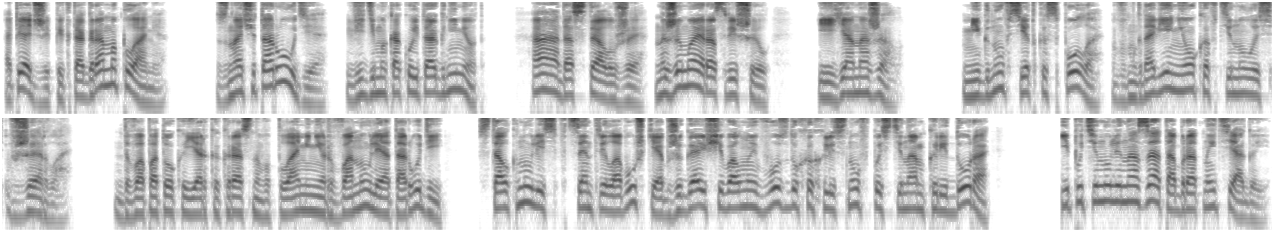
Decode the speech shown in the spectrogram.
Опять же, пиктограмма пламя. Значит, орудие, видимо, какой-то огнемет. А, достал уже, нажимай, раз решил. И я нажал. Мигнув, сетка с пола в мгновение ока втянулась в жерло. Два потока ярко-красного пламени рванули от орудий, столкнулись в центре ловушки, обжигающей волной воздуха хлестнув по стенам коридора и потянули назад обратной тягой.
